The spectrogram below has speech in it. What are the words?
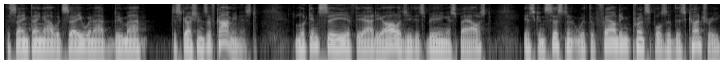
The same thing I would say when I do my discussions of communist. Look and see if the ideology that's being espoused is consistent with the founding principles of this country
